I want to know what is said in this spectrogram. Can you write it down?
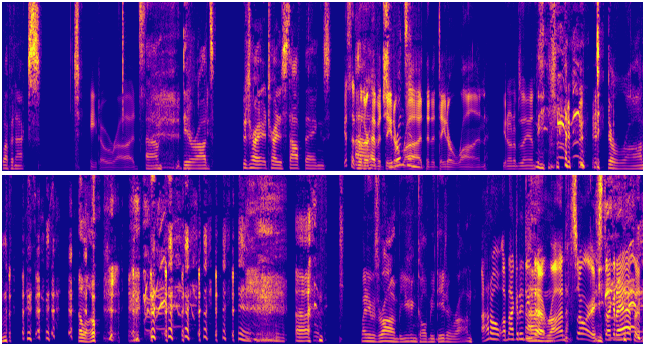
Weapon X. Data rods. Um, data rods to try try to stop things. I guess I'd rather have a data rod in- than a data ron. You know what I'm saying? data Ron. Hello. uh, my name is Ron, but you can call me Data Ron. I don't. I'm not going to do that, Um, Ron. I'm sorry. It's not going to happen.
